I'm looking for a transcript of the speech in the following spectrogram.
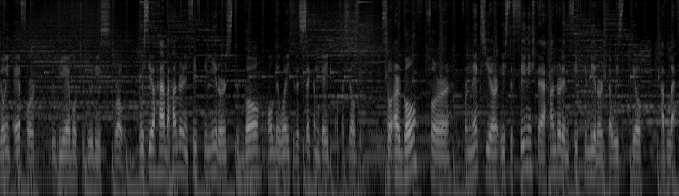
joint effort to be able to do this road. We still have 150 meters to go all the way to the second gate of ASELSI. So our goal for, for next year is to finish the 150 meters that we still have left.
